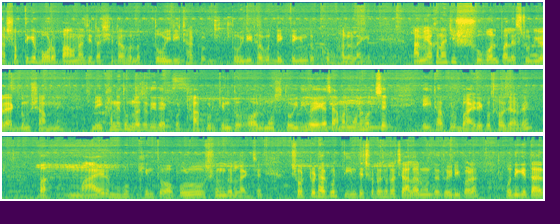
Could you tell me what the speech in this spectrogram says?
আর সব থেকে বড় পাওনা যেটা সেটা হলো তৈরি ঠাকুর। তৈরি ঠাকুর দেখতে কিন্তু খুব ভালো লাগে। আমি এখন আছি সুবল পালের স্টুডিওর একদম সামনে। এখানে তোমরা যদি দেখো ঠাকুর কিন্তু অলমোস্ট তৈরি হয়ে গেছে। আমার মনে হচ্ছে এই ঠাকুর বাইরে কোথাও যাবে? বাহ, মায়ের মুখ কিন্তু অপরূপ সুন্দর লাগছে। ছোট্ট ঠাকুর তিনটে ছোট ছোট চালার মধ্যে তৈরি করা। ওদিকে তার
